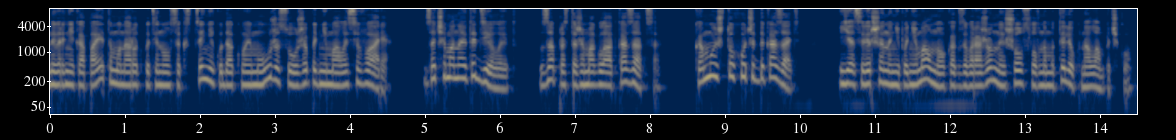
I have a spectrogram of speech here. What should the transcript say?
Наверняка поэтому народ потянулся к сцене, куда к моему ужасу уже поднималась Варя. Зачем она это делает? Запросто же могла отказаться. Кому и что хочет доказать? Я совершенно не понимал, но как завороженный шел словно мотылек на лампочку.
